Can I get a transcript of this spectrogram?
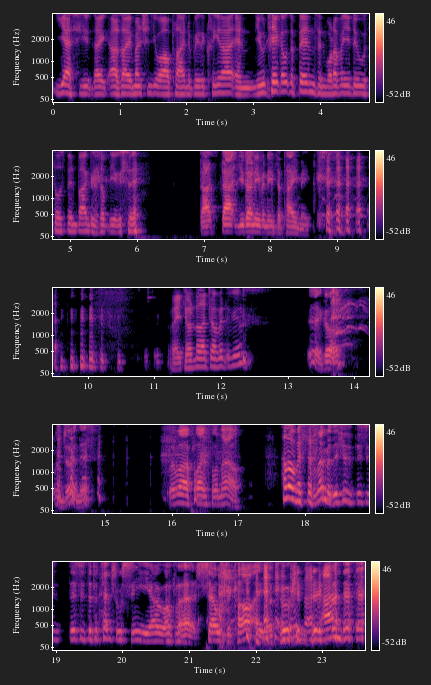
yes, you, like as I mentioned, you are applying to be the cleaner, and you take out the bins, and whatever you do with those bin bags is up to you, sir. That's that. You don't even need to pay me. right, do you want another job interview? yeah, go on. I'm enjoying this. What am I applying for now? Hello, Mr. Remember, this is this is this is the potential CEO of uh, Shell Jakarta you're talking to. And-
